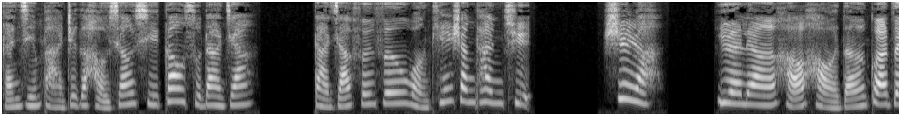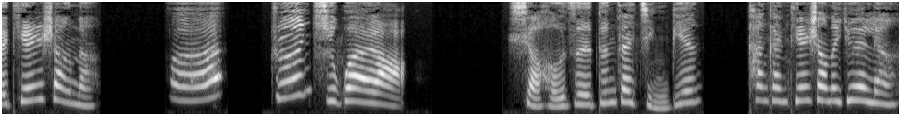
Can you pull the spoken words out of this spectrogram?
赶紧把这个好消息告诉大家，大家纷纷往天上看去。是啊，月亮好好的挂在天上呢。哎，真奇怪啊！小猴子蹲在井边，看看天上的月亮，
